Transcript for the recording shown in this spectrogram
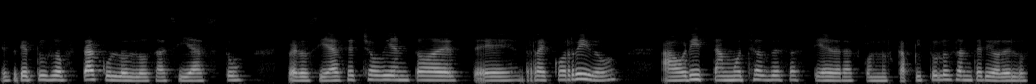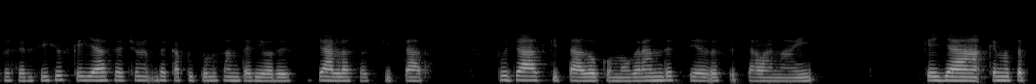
es que tus obstáculos los hacías tú, pero si has hecho bien todo este recorrido, ahorita muchas de esas piedras con los capítulos anteriores, los ejercicios que ya has hecho de capítulos anteriores, ya las has quitado. Tú ya has quitado como grandes piedras que estaban ahí, que ya que no te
